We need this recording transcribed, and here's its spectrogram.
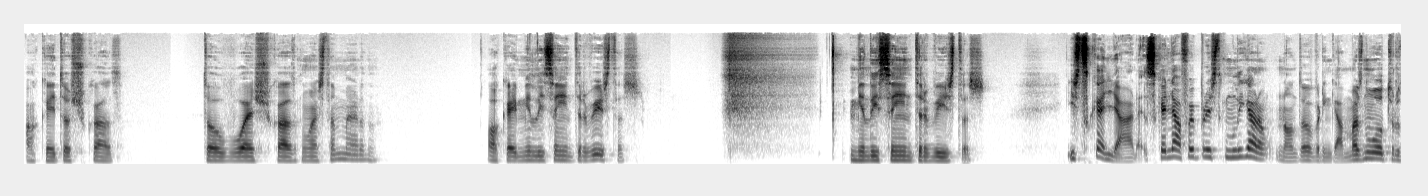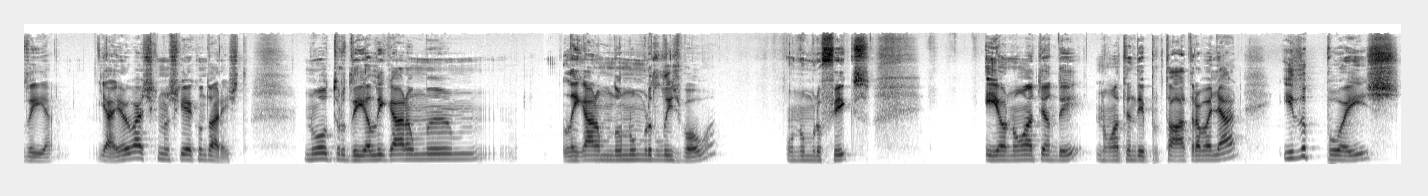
Ok, estou chocado. Estou bué chocado com esta merda. Ok, 1100 entrevistas. 1100 entrevistas. Isto se calhar, se calhar foi para isto que me ligaram. Não, estou a brincar. Mas no outro dia, yeah, eu acho que não cheguei a contar isto. No outro dia ligaram-me ligaram-me de um número de Lisboa, um número fixo, e eu não atendi, não atendi porque estava a trabalhar, e depois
